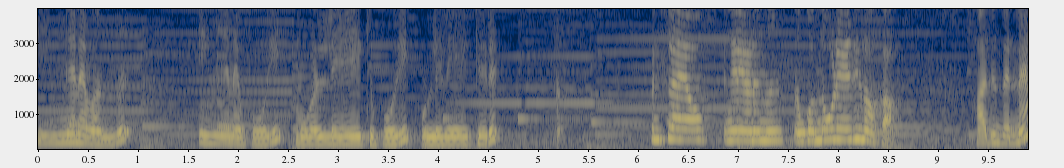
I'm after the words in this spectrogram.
ഇങ്ങനെ വന്ന് ഇങ്ങനെ പോയി മുകളിലേക്ക് പോയി ഉള്ളിലേക്കൊരു മനസ്സിലായോ? എങ്ങനെയാണെന്ന്? നമുക്കൊന്നുകൂടി എഴുതി നോക്കാം. ആദ്യം തന്നെ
